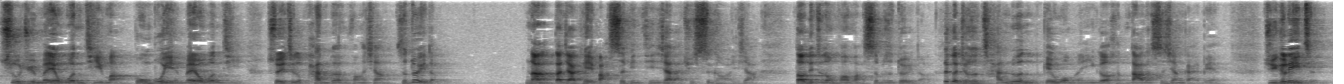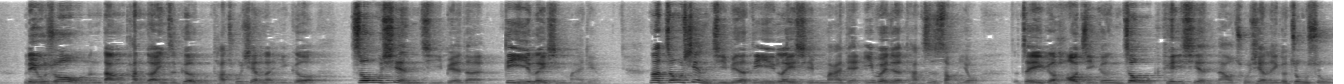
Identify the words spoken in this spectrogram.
数据没有问题吗？公布也没有问题，所以这个判断方向是对的。那大家可以把视频停下来去思考一下。到底这种方法是不是对的？这个就是缠论给我们一个很大的思想改变。举个例子，例如说，我们当判断一只个股它出现了一个周线级别的第一类型买点，那周线级别的第一类型买点意味着它至少有这一个好几根周 K 线，然后出现了一个中枢，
